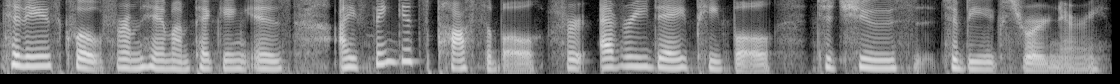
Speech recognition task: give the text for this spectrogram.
Today's quote from him I'm picking is I think it's possible for everyday people to choose to be extraordinary.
